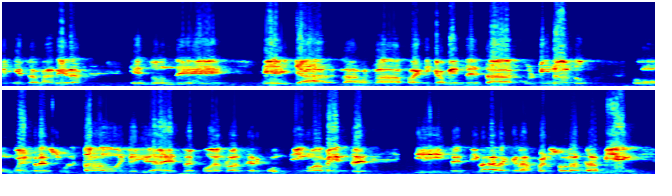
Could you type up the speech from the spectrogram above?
en esa manera, en donde ya la jornada prácticamente está culminando con un buen resultado y la idea de esto es poderlo hacer continuamente y incentivar a que las personas también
